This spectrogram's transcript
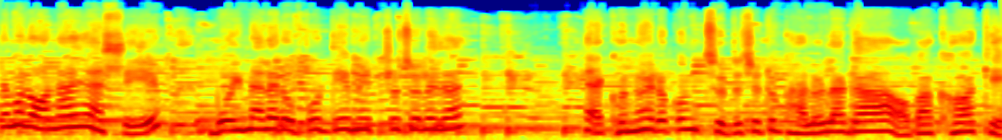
যেমন অনায়াসে বইমেলার ওপর দিয়ে মেট্রো চলে যায়। এখনও এরকম ছোট ছোট ভালো লাগা, অবাক হওয়াকে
